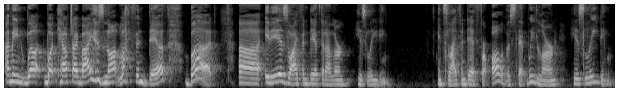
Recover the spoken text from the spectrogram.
I mean, well, what couch I buy is not life and death, but uh, it is life and death that I learn his leading. It's life and death for all of us that we learn his leading.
